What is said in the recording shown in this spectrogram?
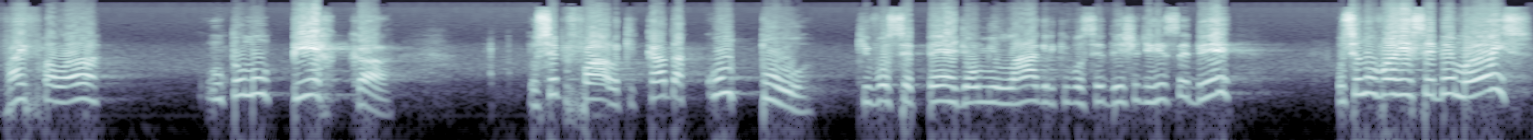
vai falar. Então não perca. Eu sempre falo que cada culto que você perde é um milagre que você deixa de receber. Você não vai receber mais.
